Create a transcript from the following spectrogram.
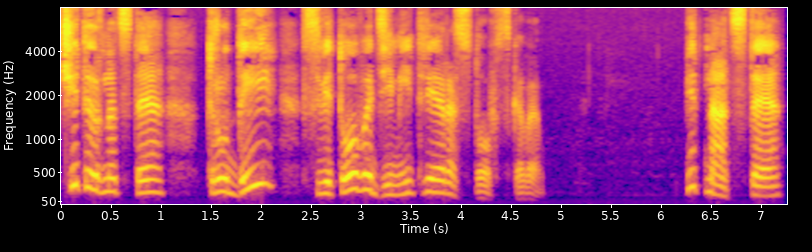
14. Труды святого Дмитрия Ростовского. 15.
